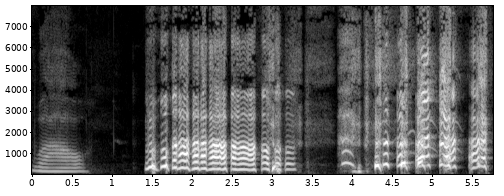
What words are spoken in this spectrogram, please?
Wow. wow.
